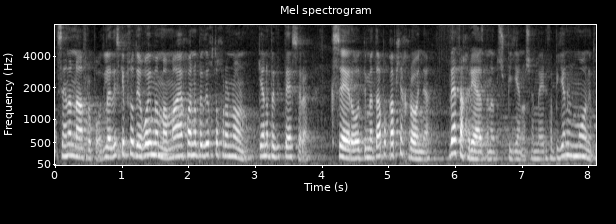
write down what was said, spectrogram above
σε έναν άνθρωπο. Δηλαδή, σκέψω ότι εγώ είμαι μαμά, έχω ένα παιδί 8 χρονών και ένα παιδί 4. Ξέρω ότι μετά από κάποια χρόνια δεν θα χρειάζεται να του πηγαίνω σε μέρη, θα πηγαίνουν μόνοι του.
